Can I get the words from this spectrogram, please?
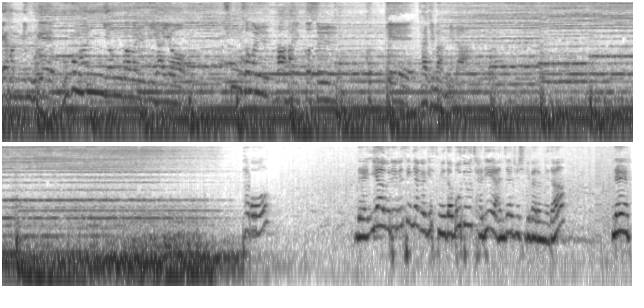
대한민국의 무궁한 영광을 위하여 충성을 다할 것을 굳게 다짐합니다. 네 이하 의뢰는 생략하겠습니다. 모두 자리에 앉아주시기 바랍니다. 네.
